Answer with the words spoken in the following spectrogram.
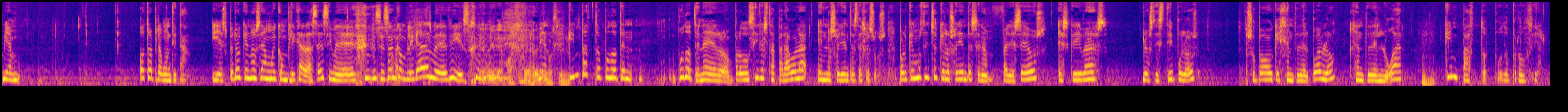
Bien. Otra preguntita. Y espero que no sean muy complicadas, ¿eh? Si, me, si son complicadas me decís. Bien, ¿qué impacto pudo, pudo tener o producir esta parábola en los oyentes de Jesús? Porque hemos dicho que los oyentes eran fariseos, escribas, los discípulos, supongo que gente del pueblo, gente del lugar. ¿Qué impacto pudo producir?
